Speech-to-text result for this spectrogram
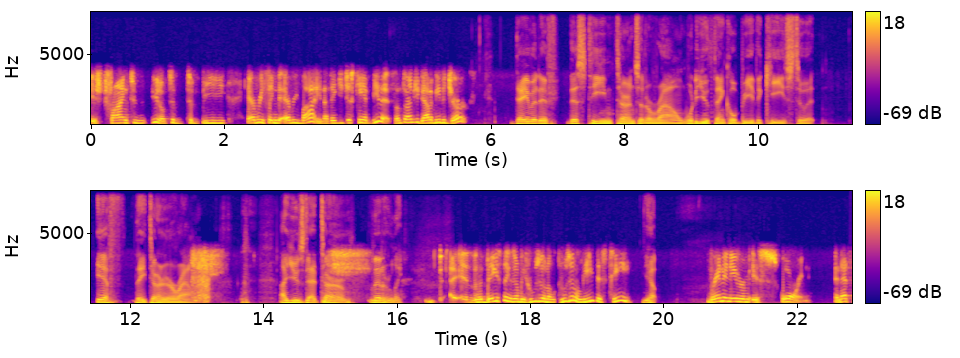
is trying to, you know, to, to be everything to everybody. And I think you just can't be that. Sometimes you got to be the jerk. David, if this team turns it around, what do you think will be the keys to it if they turn it around? I use that term literally. The biggest thing is going to be who's going to who's going to lead this team. Yep. Brandon Ingram is scoring, and that's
